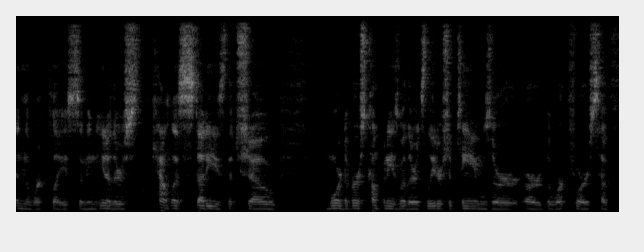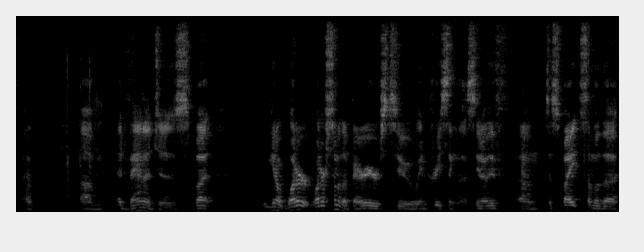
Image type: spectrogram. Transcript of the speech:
in the workplace, I mean, you know, there's countless studies that show more diverse companies, whether it's leadership teams or or the workforce, have have um, advantages, but you know what are what are some of the barriers to increasing this? You know if um, despite some of the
